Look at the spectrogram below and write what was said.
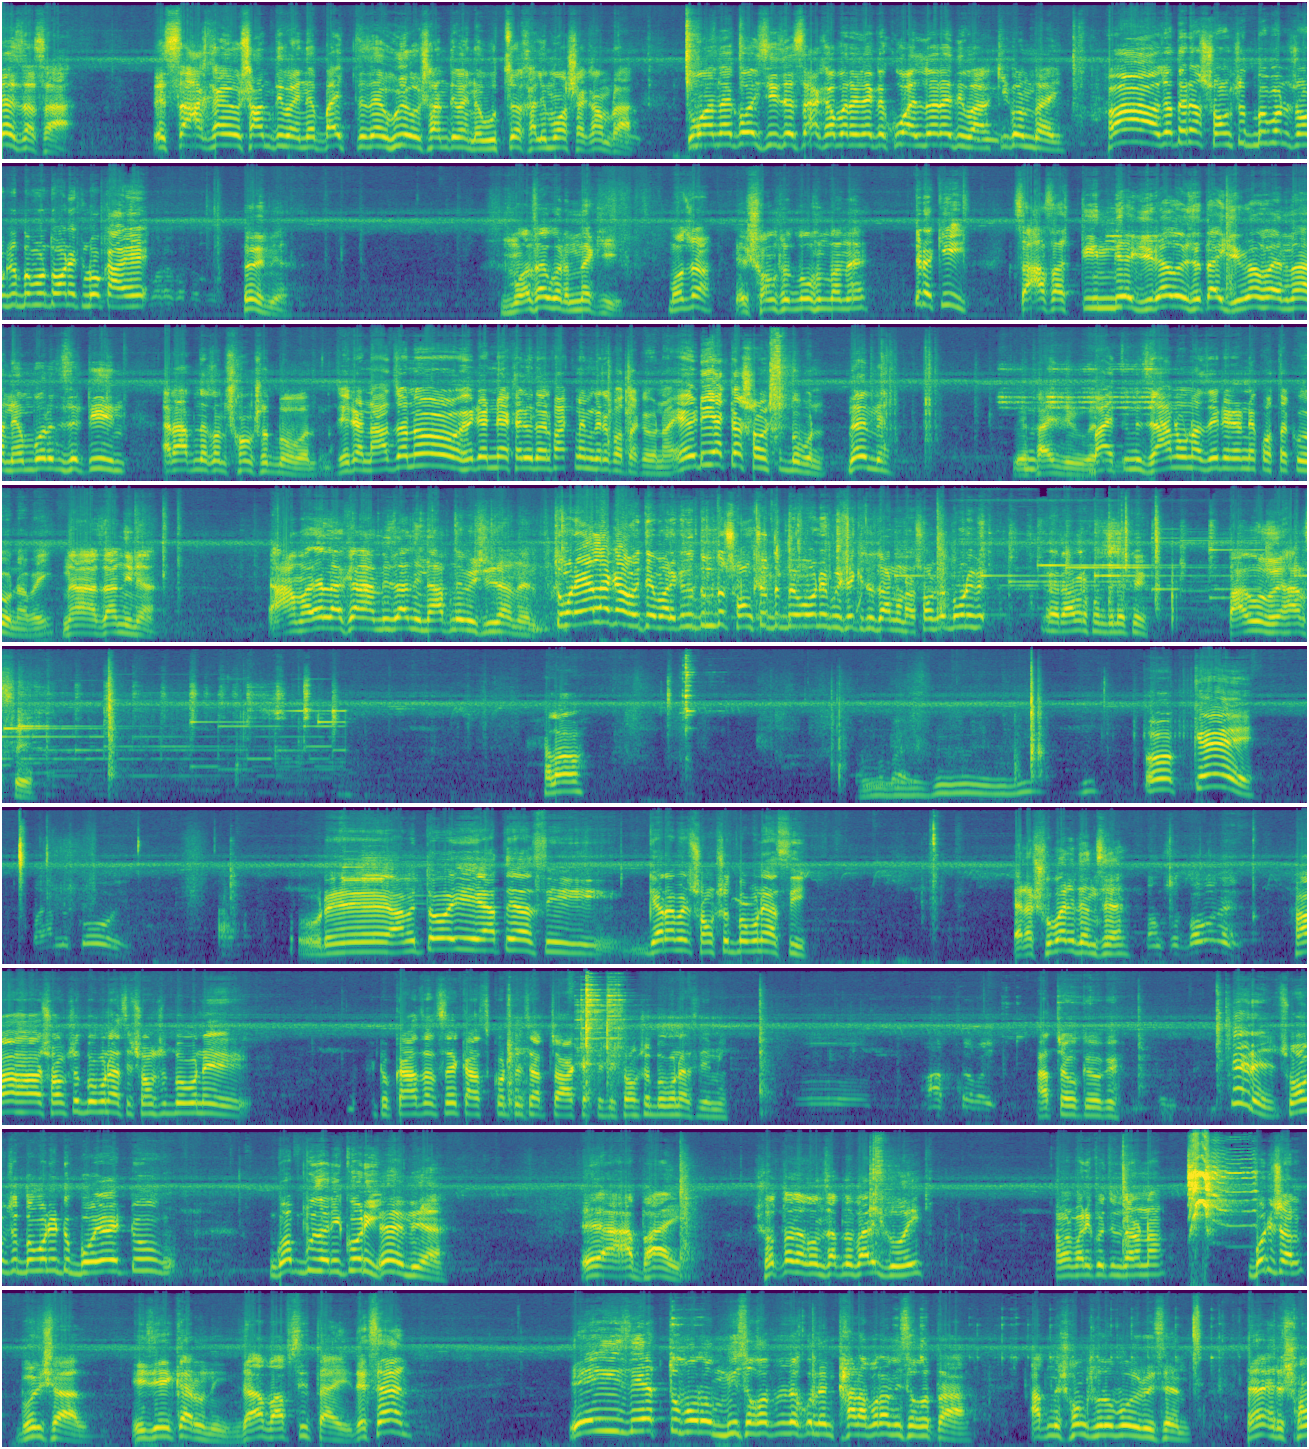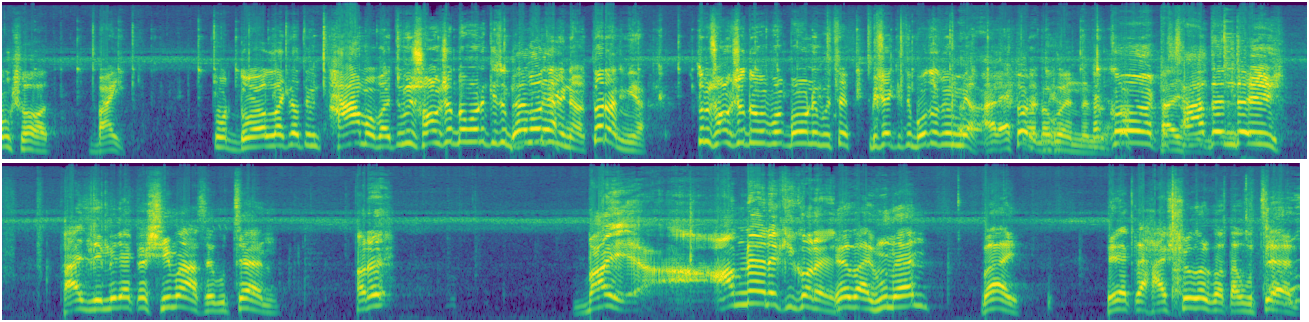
এ চাচা এ চা খাইও শান্তি পাই না বাইতে যায় হুইও শান্তি পাই না বুঝছ? খালি মশা কামড়া। তোমার না কইছি যে চা খাবার কোয়াল ধরাই দিবা কি কোন ভাই? হ্যাঁ যাতে সংসদ ভবন সংসদ ভবন তো অনেক লোক আয়ে মিয়া মজা করেন নাকি? মজা? এই সংসদ ভবন মানে? এটা কি? চা চা টিন দিয়ে ঘিরা রয়েছে তাই ঘিরা হয় না নেম্বরে দিছে টিন আর আপনি এখন সংসদ ভবন। যেটা না জানো এটা নিয়ে খালি পাকনামি করে কথা কেউ না। এটাই একটা সংসদ ভবন। মিয়া করে। ভাই তুমি জানো না যে এটা কথা কেউ না ভাই? না জানি না। আমার এলাকা আমি জানি না আপনি বেশি জানেন। তোমার এলাকা হইতে পারে কিন্তু তুমি তো সংসদ ভবনের বিষয়ে কিছু জানো না। সংসদ ভবনে রামের ফোন দিল কে? পাগল হয়ে হারছে। হ্যালো? ওকে ওরে আমি তো ওই এতে আছি গ্রামের সংসদ ভবনে আছি। এটা সুপারি দেনছে। সংসদ ভবনে? হ্যাঁ হ্যাঁ সংসদ ভবনে আছি সংসদ ভবনে একটু কাজ আছে কাজ করতে চার চা খেতেছি সংসদ ভবনে আছি আমি। আচ্ছা ভাই। আচ্ছা ওকে ওকে। এ রে সংসদ ভবনে একটু বইয়া একটু গপ গুজারি করি। এ মিয়া। এ আ, ভাই সত্য যখন আপনার বাড়ি কই? আমার বাড়ি কই তুমি জানো না? বরিশাল। বরিশাল। এই যে এই কারণেই যা ভাবছি তাই। দেখছেন? এই যে এত বড় মিছ কথা যে করলেন ঠাড়া পড়া মিছ কথা। আপনি সংসদে বই রয়েছেন হ্যাঁ এটা সংসদ। ভাই তোমার দয়া লাগলে তুমি থামো ভাই তুমি সংসদ ভবনে কিছু না, না। না। তোরা মিয়া তুমি সংসদ ভবনে বিষয়ে বিষয়ে কিছু বোঝো তুমি মিয়া। আর একটা কথা কইেন না দেন দেই। ফাইজলিমির একটা সীমা আছে বুঝছেন? আরে ভাই আমনে এনে কি করে? এ ভাই শুনেন ভাই এ একটা হাস্যকর কথা বুঝছেন?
